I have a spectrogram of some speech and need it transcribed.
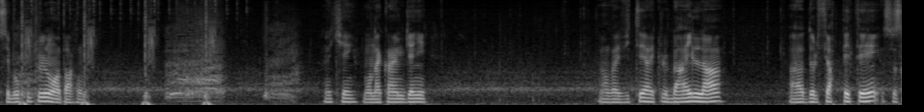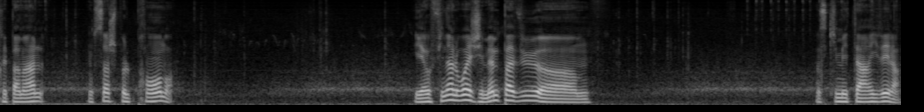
C'est beaucoup plus long, par contre. Ok, bon, on a quand même gagné. On va éviter avec le baril, là, euh, de le faire péter. Ce serait pas mal. Donc ça, je peux le prendre. Et au final, ouais, j'ai même pas vu... Euh, ce qui m'était arrivé, là.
